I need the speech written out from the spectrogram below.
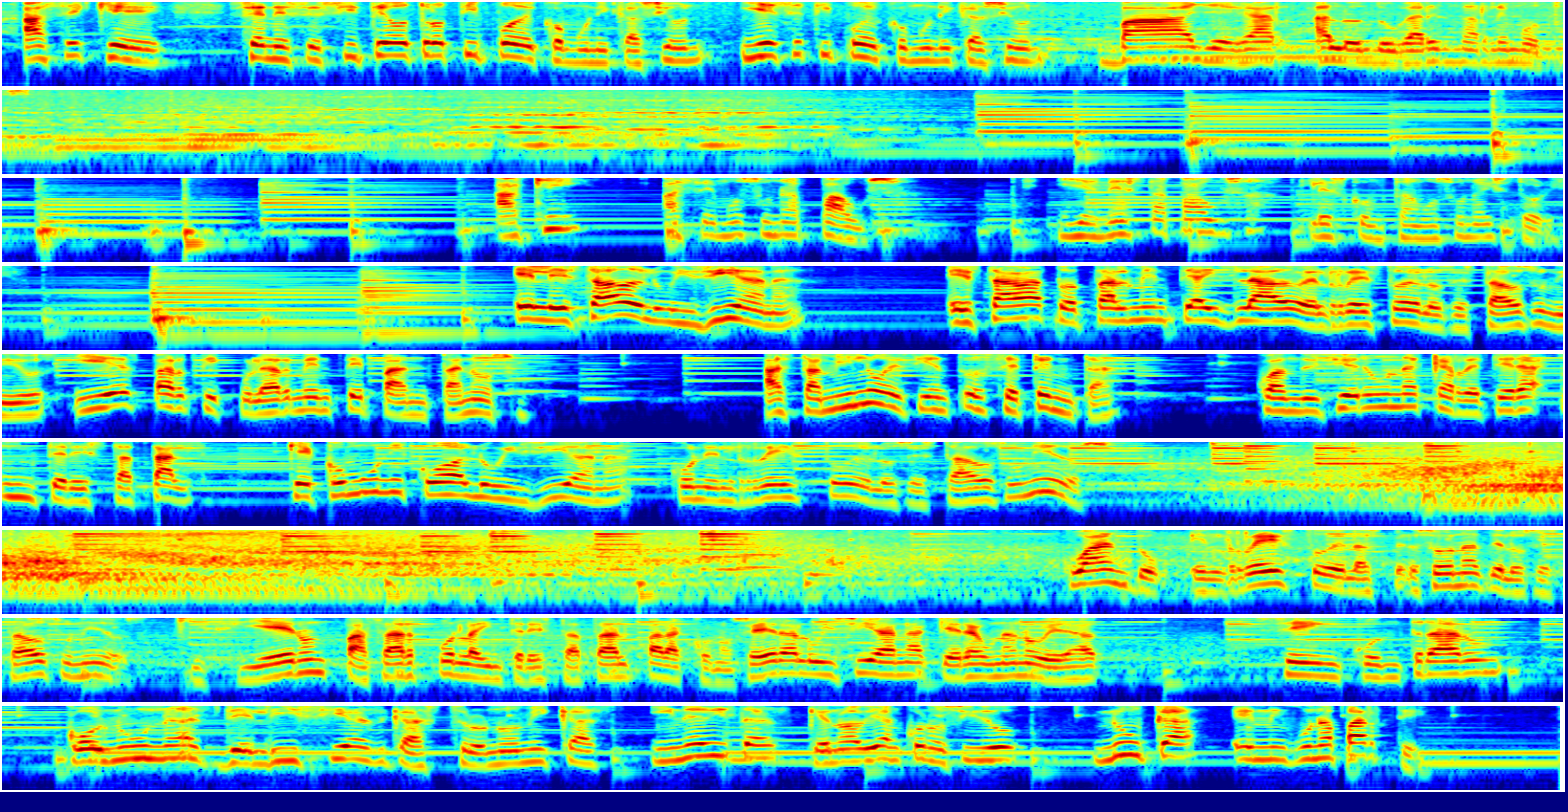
hace que se necesite otro tipo de comunicación y ese tipo de comunicación va a llegar a los lugares más remotos. Aquí hacemos una pausa y en esta pausa les contamos una historia. El estado de Luisiana estaba totalmente aislado del resto de los Estados Unidos y es particularmente pantanoso. Hasta 1970, cuando hicieron una carretera interestatal que comunicó a Luisiana con el resto de los Estados Unidos. Cuando el resto de las personas de los Estados Unidos quisieron pasar por la interestatal para conocer a Luisiana, que era una novedad, se encontraron con unas delicias gastronómicas inéditas que no habían conocido nunca en ninguna parte.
